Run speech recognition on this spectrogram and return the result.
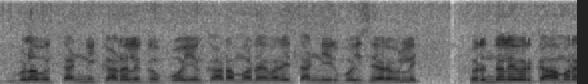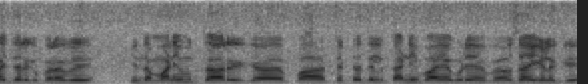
இவ்வளவு தண்ணி கடலுக்கு போயும் கடமடை வரை தண்ணீர் போய் சேரவில்லை. பெருந்தலைவர் காமராஜருக்கு பிறகு இந்த மணிமுத்தார் திட்டத்தில் தண்ணி பாயக்கூடிய விவசாயிகளுக்கு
